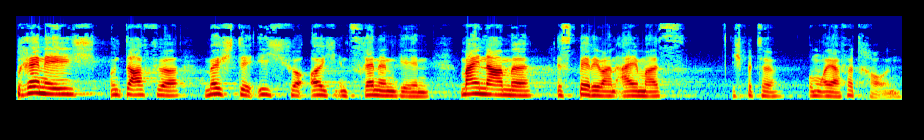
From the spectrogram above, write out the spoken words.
brenne ich und dafür möchte ich für euch ins Rennen gehen. Mein Name ist Berivan Eimers. Ich bitte um euer Vertrauen.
